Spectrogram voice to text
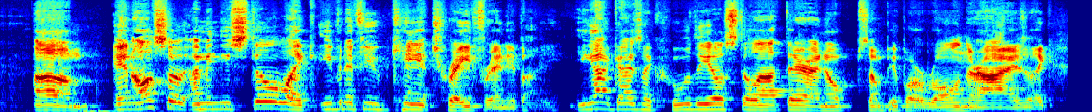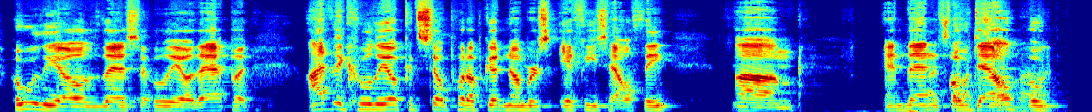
um, and also, I mean, you still like even if you can't trade for anybody, you got guys like Julio still out there. I know some people are rolling their eyes like Julio this or Julio that, but I think Julio could still put up good numbers if he's healthy. Um, and then saw Odell. some, uh, O-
